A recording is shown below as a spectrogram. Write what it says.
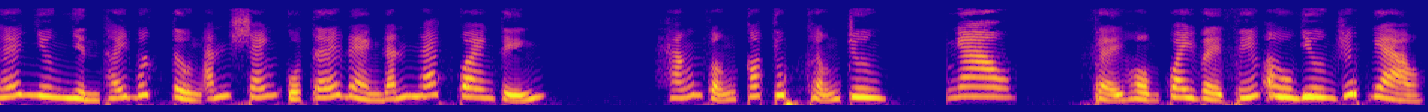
Thế nhưng nhìn thấy bức tường ánh sáng của tế đàn đánh nát quan tiễn. Hắn vẫn có chút khẩn trương. Ngao! Phệ hồn quay về phía Âu Dương rít gào.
